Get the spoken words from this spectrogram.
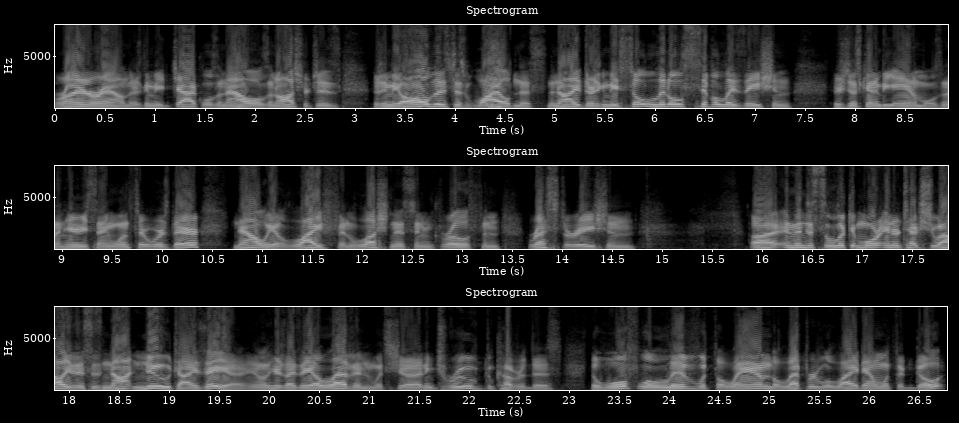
running around. There's going to be jackals and owls and ostriches. There's going to be all this just wildness. Not, there's going to be so little civilization. There's just going to be animals. And then here he's saying, once there was there, now we have life and lushness and growth and restoration. Uh, and then just to look at more intertextuality, this is not new to Isaiah. You know, here's Isaiah 11, which uh, I think Drew covered this. The wolf will live with the lamb, the leopard will lie down with the goat,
